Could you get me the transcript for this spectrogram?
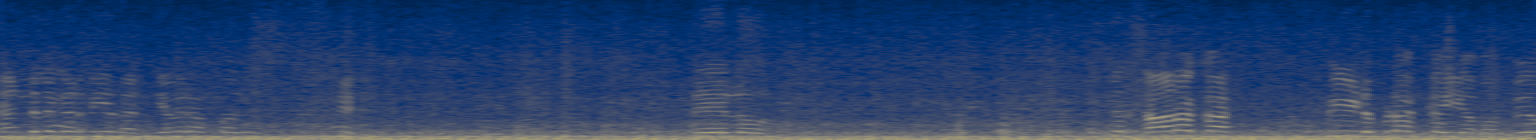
ਹੈਂਡਲ ਕਰਨੀਆਂ ਪੈਂਦੀਆਂ ਫਿਰ ਆਪਾਂ ਨੂੰ। ਦੇਖ ਲਓ। ਇੱਧਰ ਸਾਰਾ ਕੱਟ ਭੀੜ ਭੜਾਕਾ ਹੀ ਆ ਬਾਬਿਓ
